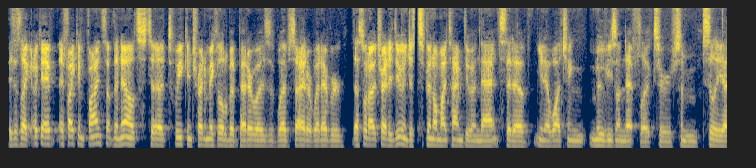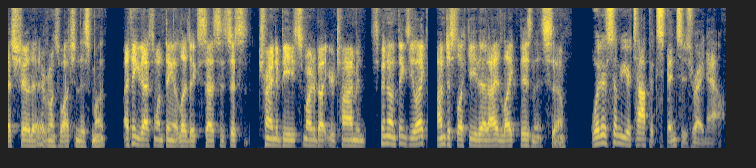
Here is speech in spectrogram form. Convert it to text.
It's just like, okay, if I can find something else to tweak and try to make a little bit better, was a website or whatever, that's what I would try to do and just spend all my time doing that instead of, you know, watching movies on Netflix or some silly ass show that everyone's watching this month. I think that's one thing that led to success is just trying to be smart about your time and spend on things you like. I'm just lucky that I like business. So, what are some of your top expenses right now?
